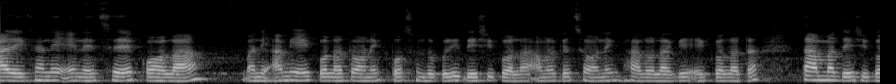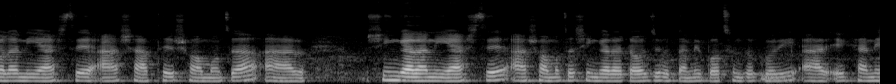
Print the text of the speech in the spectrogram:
আর এখানে এনেছে কলা মানে আমি এই কলাটা অনেক পছন্দ করি, দেশি কলা, আমার কাছে অনেক ভালো লাগে এই কলাটা। তা দেশি কলা নিয়ে আসছে, আর সাথে সমোচা আর সিঙ্গারা নিয়ে আসছে। আর সমোচা সিঙ্গারাটাও যেহেতু আমি পছন্দ করি, আর এখানে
